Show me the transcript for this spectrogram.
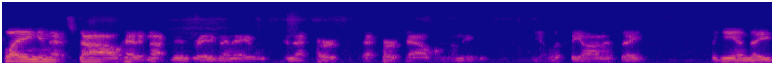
playing in that style had it not been for Eddie Van Halen in that first that first album. I mean, you know, let's be honest, they again, they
